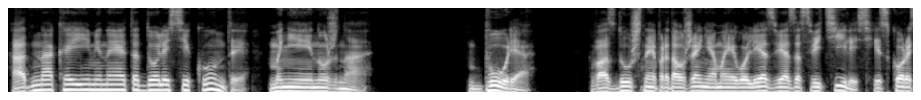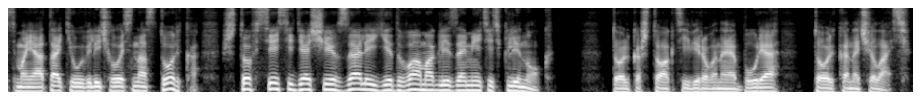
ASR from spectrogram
Однако именно эта доля секунды мне и нужна. Буря. Воздушные продолжения моего лезвия засветились, и скорость моей атаки увеличилась настолько, что все сидящие в зале едва могли заметить клинок. Только что активированная буря только началась.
